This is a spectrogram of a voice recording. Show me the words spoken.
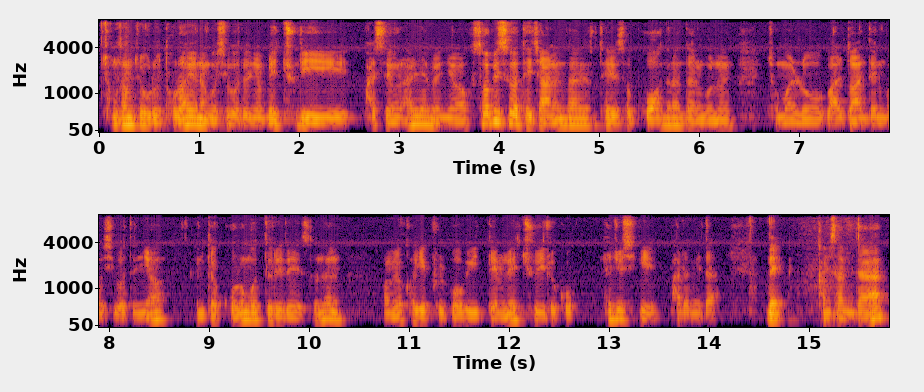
정상적으로 돌아야 하는 것이거든요. 매출이 발생을 하려면요. 서비스가 되지 않은 상태에서 보완을 한다는 것은 정말로 말도 안 되는 것이거든요. 그러니까 그런 것들에 대해서는 완벽하게 불법이기 때문에 주의를 꼭 해주시기 바랍니다. 네, 감사합니다.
